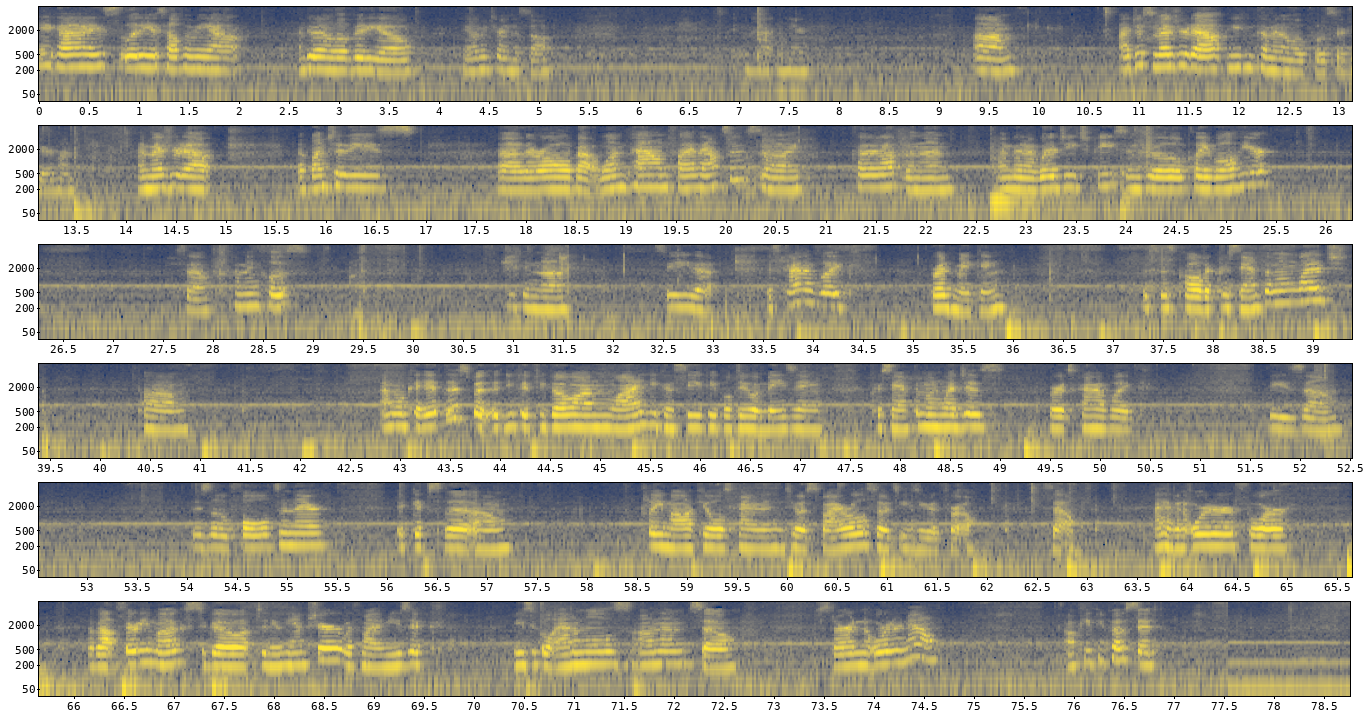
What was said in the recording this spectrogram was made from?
Hey guys, Lydia's helping me out. I'm doing a little video. Okay, let me turn this off. It's getting hot in here. Um, I just measured out. You can come in a little closer here, hon. I measured out a bunch of these. Uh, they're all about one pound, five ounces. So I cut it up and then I'm going to wedge each piece into a little clay ball here. So come in close you can uh, see that it's kind of like bread making. This is called a chrysanthemum wedge. Um, I'm okay at this, but it, you could, if you go online, you can see people do amazing chrysanthemum wedges, where it's kind of like these um, these little folds in there. It gets the um, molecules kind of into a spiral so it's easier to throw. So I have an order for about 30 mugs to go up to New Hampshire with my music musical animals on them so starting the order now. I'll keep you posted.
